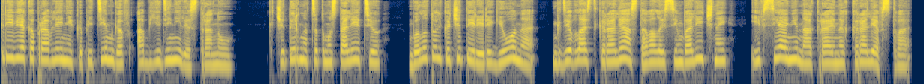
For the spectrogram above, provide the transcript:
Три века правления капетингов объединили страну. К XIV столетию было только четыре региона, где власть короля оставалась символичной, и все они на окраинах королевства.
